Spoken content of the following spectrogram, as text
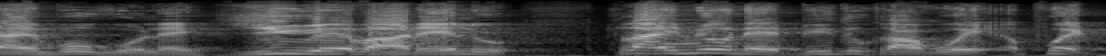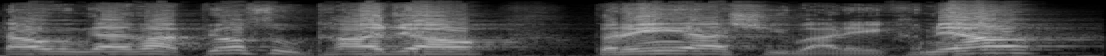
နိုင်ဖို့ကိုလည်းရည်ရွယ်ပါတယ်လို့လှိုင်မြို့နယ်ပြည်သူ့ကာကွယ်အဖွဲ့တာဝန်ခံကပြောဆိုထားကြောင်းသတင်းရရှိပါတယ်ခင်ဗျာ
